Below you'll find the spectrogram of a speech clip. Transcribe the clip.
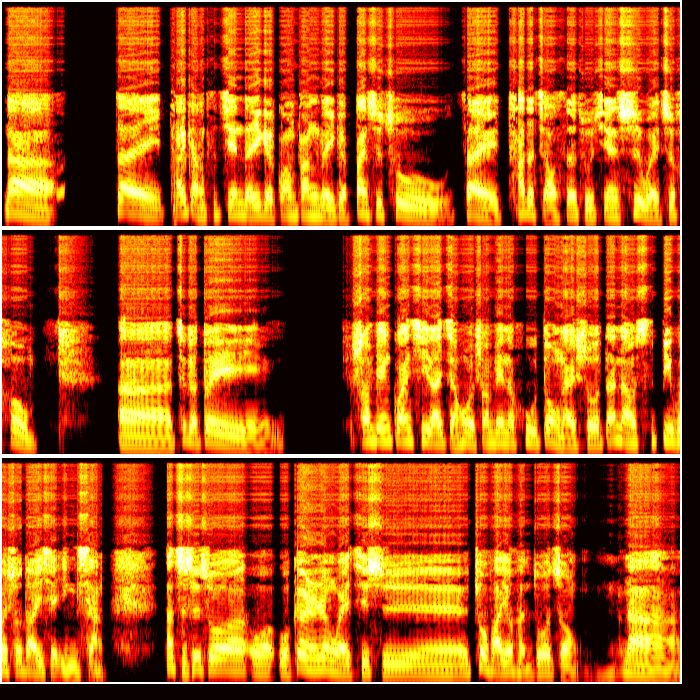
那在台港之间的一个官方的一个办事处，在它的角色逐渐式微之后，呃，这个对双边关系来讲，或者双边的互动来说，当然势必会受到一些影响。那只是说我我个人认为，其实做法有很多种。那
